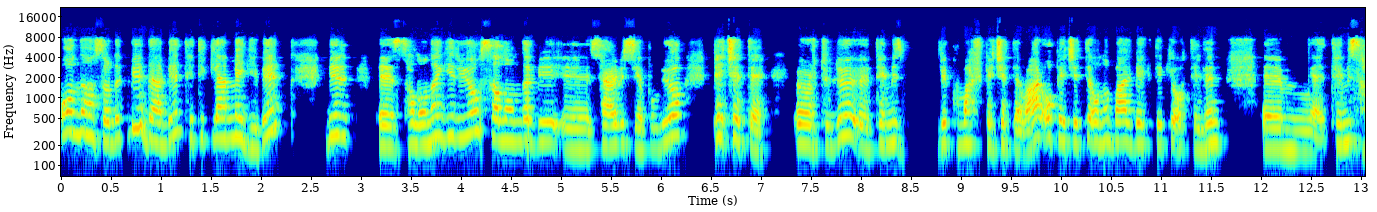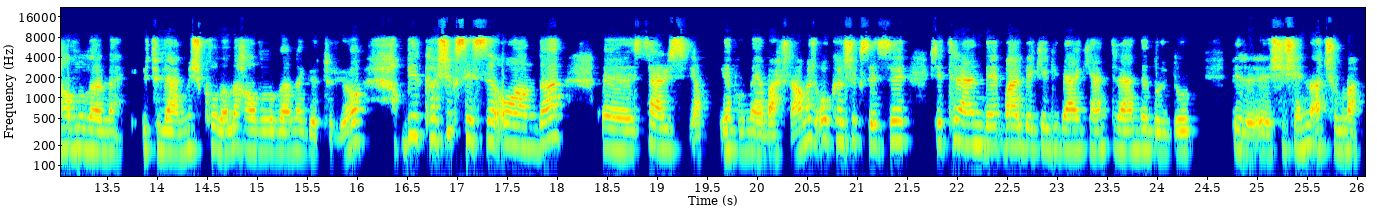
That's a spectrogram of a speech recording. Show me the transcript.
Ondan sonra da birdenbire tetiklenme gibi bir e, salona giriyor. Salonda bir e, servis yapılıyor. Peçete örtülü e, temiz bir kumaş peçete var. O peçete onu Balbek'teki otelin e, temiz havlularına, ütülenmiş kolalı havlularına götürüyor. Bir kaşık sesi o anda e, servis yap, yapılmaya başlanmış. O kaşık sesi işte trende, Balbek'e giderken trende duyduğu bir e, şişenin açılma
